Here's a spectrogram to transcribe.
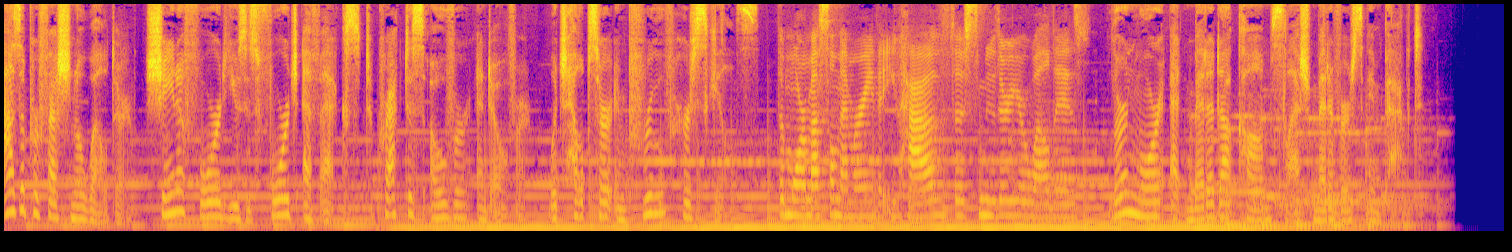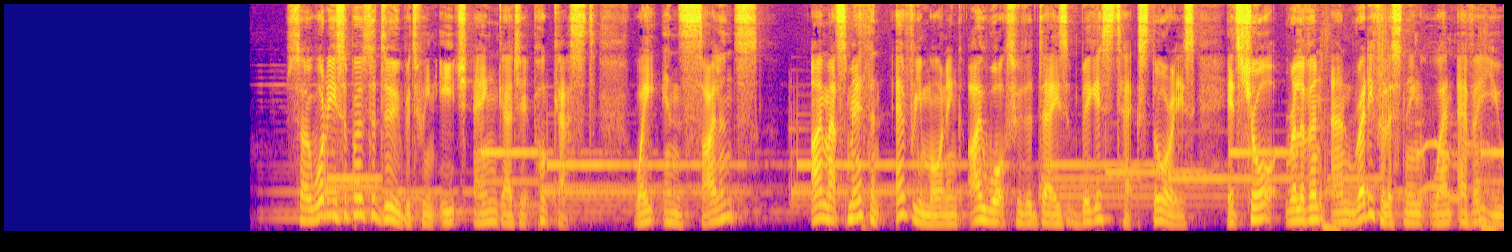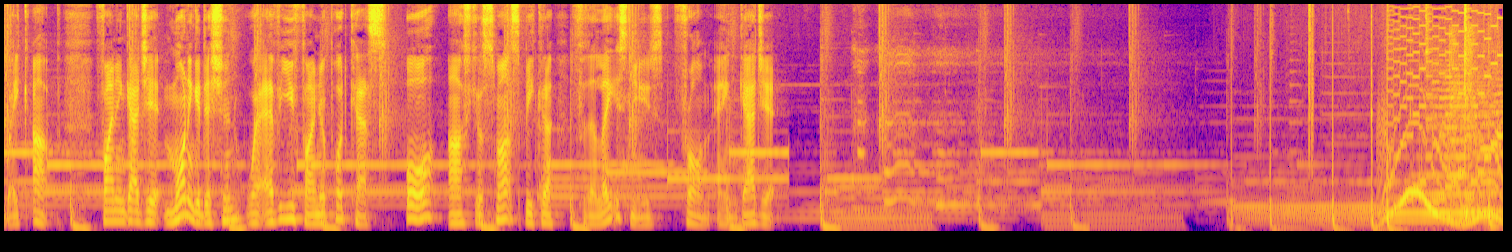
As a professional welder, Shayna Ford uses Forge FX to practice over and over, which helps her improve her skills. The more muscle memory that you have, the smoother your weld is. Learn more at meta.com slash metaverse impact. So, what are you supposed to do between each Engadget podcast? Wait in silence? I'm Matt Smith, and every morning I walk through the day's biggest tech stories. It's short, relevant, and ready for listening whenever you wake up. Find Engadget Morning Edition wherever you find your podcasts, or ask your smart speaker for the latest news from Engadget.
